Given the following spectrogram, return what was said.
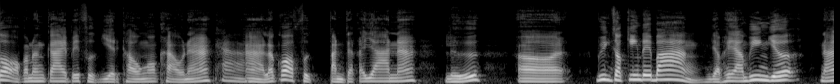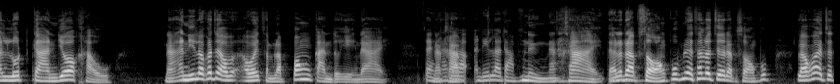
ก็ออกกำลังกายไปฝึกเหยียดเข่างอเข่านะค่ะอ่าแล้วก็ฝึกปั่นจักรยานนะ หรือเอ่อวิ่งจ็อกกิ้งได้บ้าง อย่าพยายามวิ่งเยอะนะลดการย่อเข่านะอันนี้เราก็จะเอาเอาไว้สำหรับป้องกันตัวเองได้แต่นะนะครับอันนี้ระดับหนึ่งนะ ใช่ แต่ระดับ2ปุ๊บเนี่ยถ้าเราเจอระดับ2ปุ๊บเราก็อาจจะ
